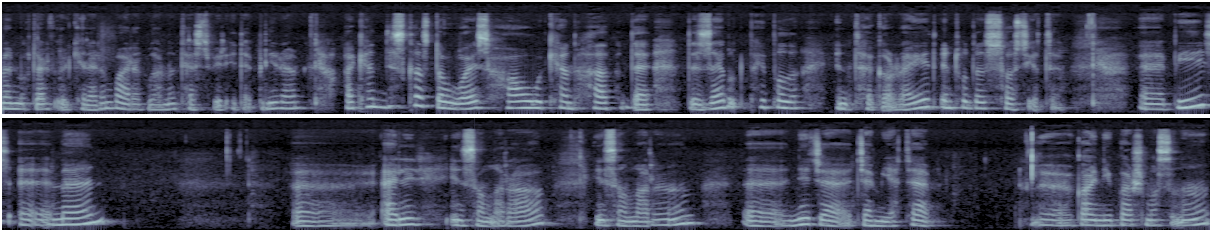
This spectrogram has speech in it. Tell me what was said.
Mən müxtəlif ölkələrin bayraqlarını təsvir edə bilirəm. I can discuss the ways how we can help the disabled people integrate into the society. Biz, ə, mən ə, əlil insanlara, insanların ə, necə cəmiyyətə qaynayıb qarışmasının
